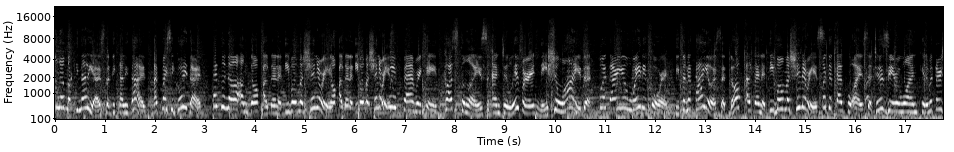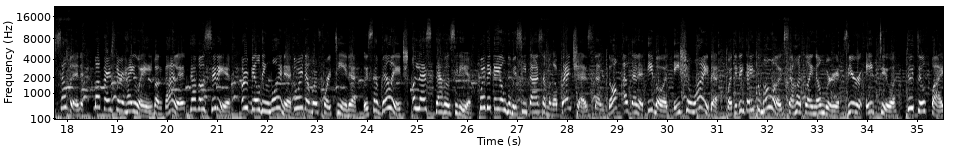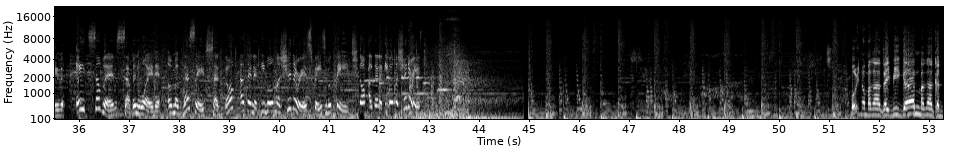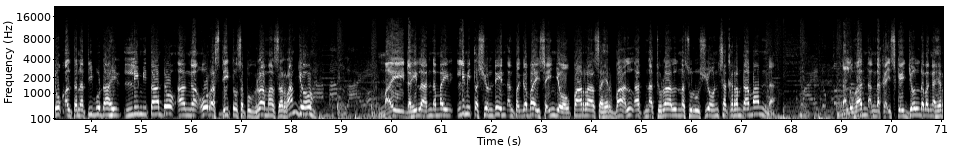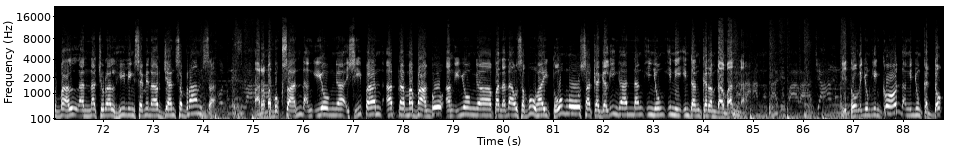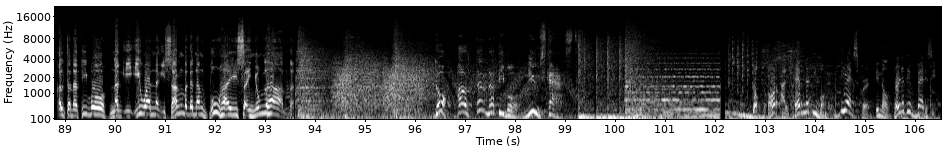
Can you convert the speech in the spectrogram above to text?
Mga makinarias na dekalidad at may seguridad. Ito na ang Doc Alternativo Machinery. Doc Alternativo Machinery. We fabricate, customize, and deliver nationwide. What are you waiting for? Dito na tayo sa Doc Alternativo Machineries. Matatagpuan sa 201 km 7 MacArthur Highway, Bangkal, Davao City. Or Building 1, Door number 14, Usa Village, Olas, Davao City. Pwede kayong bumisita sa mga branches ng Doc Alternativo nationwide. Pwede din kayo tumawag sa hotline number 082-225-8771 o mag-message sa Doc Alternativo Machineries Facebook page. Doc Alternativo Machineries. Hoy na mga kaibigan, mga kadok alternatibo dahil limitado ang uh, oras dito sa programa sa radyo. May dahilan na may limitasyon din ang paggabay sa inyo para sa herbal at natural na solusyon sa karamdaman. Daluhan ang naka-schedule na mga herbal and natural healing seminar dyan sa branch para mabuksan ang iyong uh, isipan at uh, mabago ang inyong uh, pananaw sa buhay tungo sa kagalingan ng inyong iniindang karamdaman. Ito ang inyong lingkod, ang inyong kadok alternatibo, nag-iiwan ng isang magandang buhay sa inyong lahat. Doc Alternativo Newscast. Doktor Alternativo, the expert in alternative medicine.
